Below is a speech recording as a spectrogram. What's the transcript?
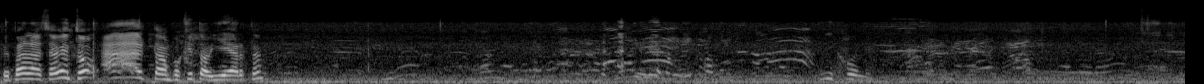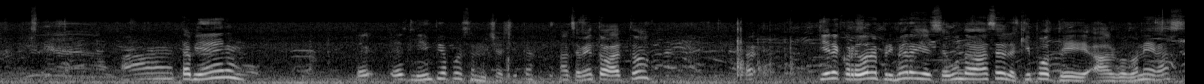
Prepara el lanzamiento. Alta, un poquito abierta. Híjole. Ah, está bien. Eh, Es limpia pues esa muchachita. Lanzamiento alto. Tiene corredor en primera y en segunda base del equipo de algodoneras.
